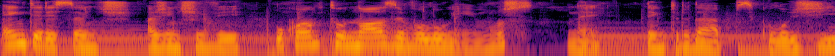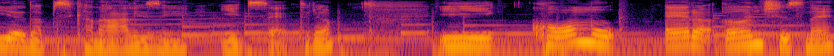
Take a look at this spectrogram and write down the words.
é interessante a gente ver o quanto nós evoluímos, né, dentro da psicologia, da psicanálise e etc. E como era antes, né,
